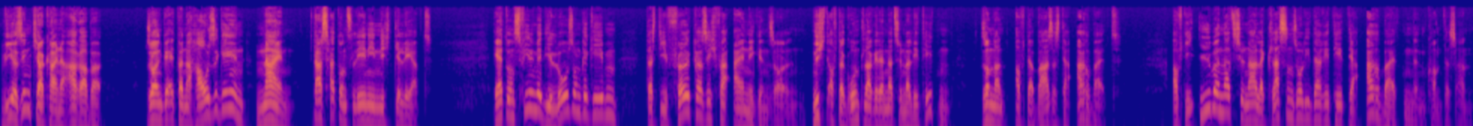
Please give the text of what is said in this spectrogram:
Wir sind ja keine Araber. Sollen wir etwa nach Hause gehen? Nein, das hat uns Lenin nicht gelehrt. Er hat uns vielmehr die Losung gegeben, dass die Völker sich vereinigen sollen, nicht auf der Grundlage der Nationalitäten, sondern auf der Basis der Arbeit. Auf die übernationale Klassensolidarität der Arbeitenden kommt es an.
